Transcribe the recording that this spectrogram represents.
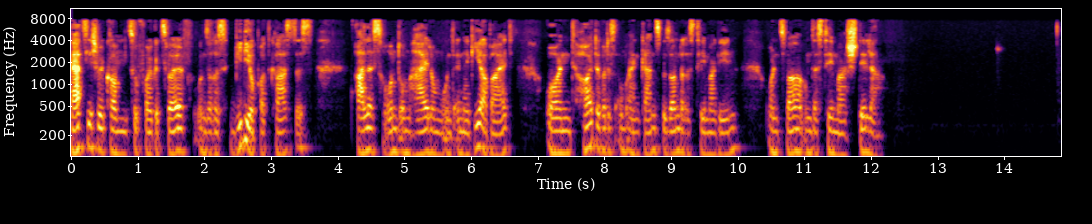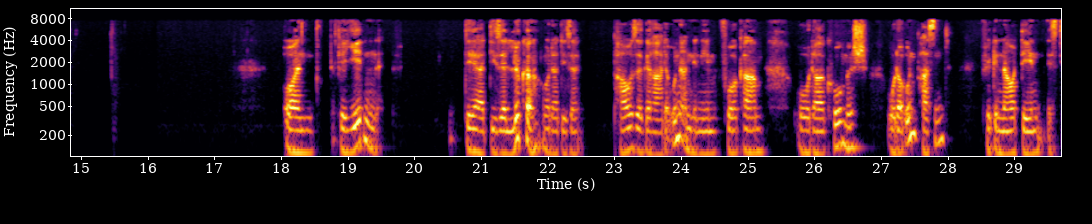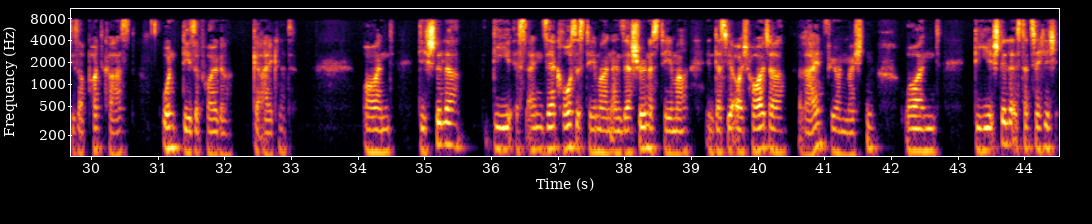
Herzlich willkommen zu Folge 12 unseres Videopodcastes Alles rund um Heilung und Energiearbeit. Und heute wird es um ein ganz besonderes Thema gehen, und zwar um das Thema Stille. Und für jeden, der diese Lücke oder diese Pause gerade unangenehm vorkam oder komisch oder unpassend, für genau den ist dieser Podcast und diese Folge geeignet. Und die Stille, die ist ein sehr großes Thema und ein sehr schönes Thema, in das wir euch heute reinführen möchten. Und die Stille ist tatsächlich,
